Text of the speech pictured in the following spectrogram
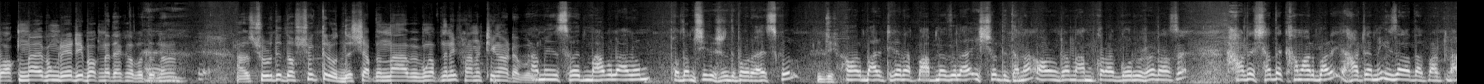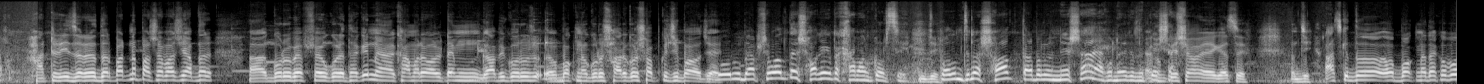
বকনা এবং রেডি বকনা দেখাবো তো না? শুরুতে দর্শকদের উদ্দেশ্যে আপনার নাম এবং আপনার এই ফার্মের ঠিকানাটা বলুন। আমি সৈয়দ মাহবুল আলম প্রধান শিক্ষক পৌর হাই স্কুল জি। আমার বাড়ির ঠিকানা পাবনা জেলা ঈশ্বরদী থানা অরংটা নাম করা গরুর হাট আছে। হাটের সাথে খামার বাড়ি হাটে আমি ইজারাদার পার্টনার হাটের ইজারাদার পাটনা পাশাপাশি আপনার গরু ব্যবসাও করে থাকেন খামারে অল টাইম গাভী গরু বকনা গরু সার গরু সবকিছু পাওয়া যায়। গরু ব্যবসা বলতে শখে একটা খামার করছি। প্রথম ছিল শখ তারপরে নেশা এখন হয়ে গেছে পেশা। হয়ে গেছে। জি আজকে তো বকনা দেখাবো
